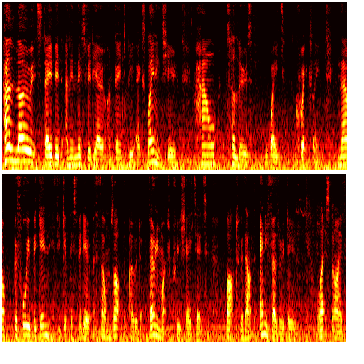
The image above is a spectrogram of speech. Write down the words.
Hello, it's David and in this video I'm going to be explaining to you how to lose weight quickly. Now, before we begin, if you give this video a thumbs up, I would very much appreciate it. But without any further ado, let's dive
